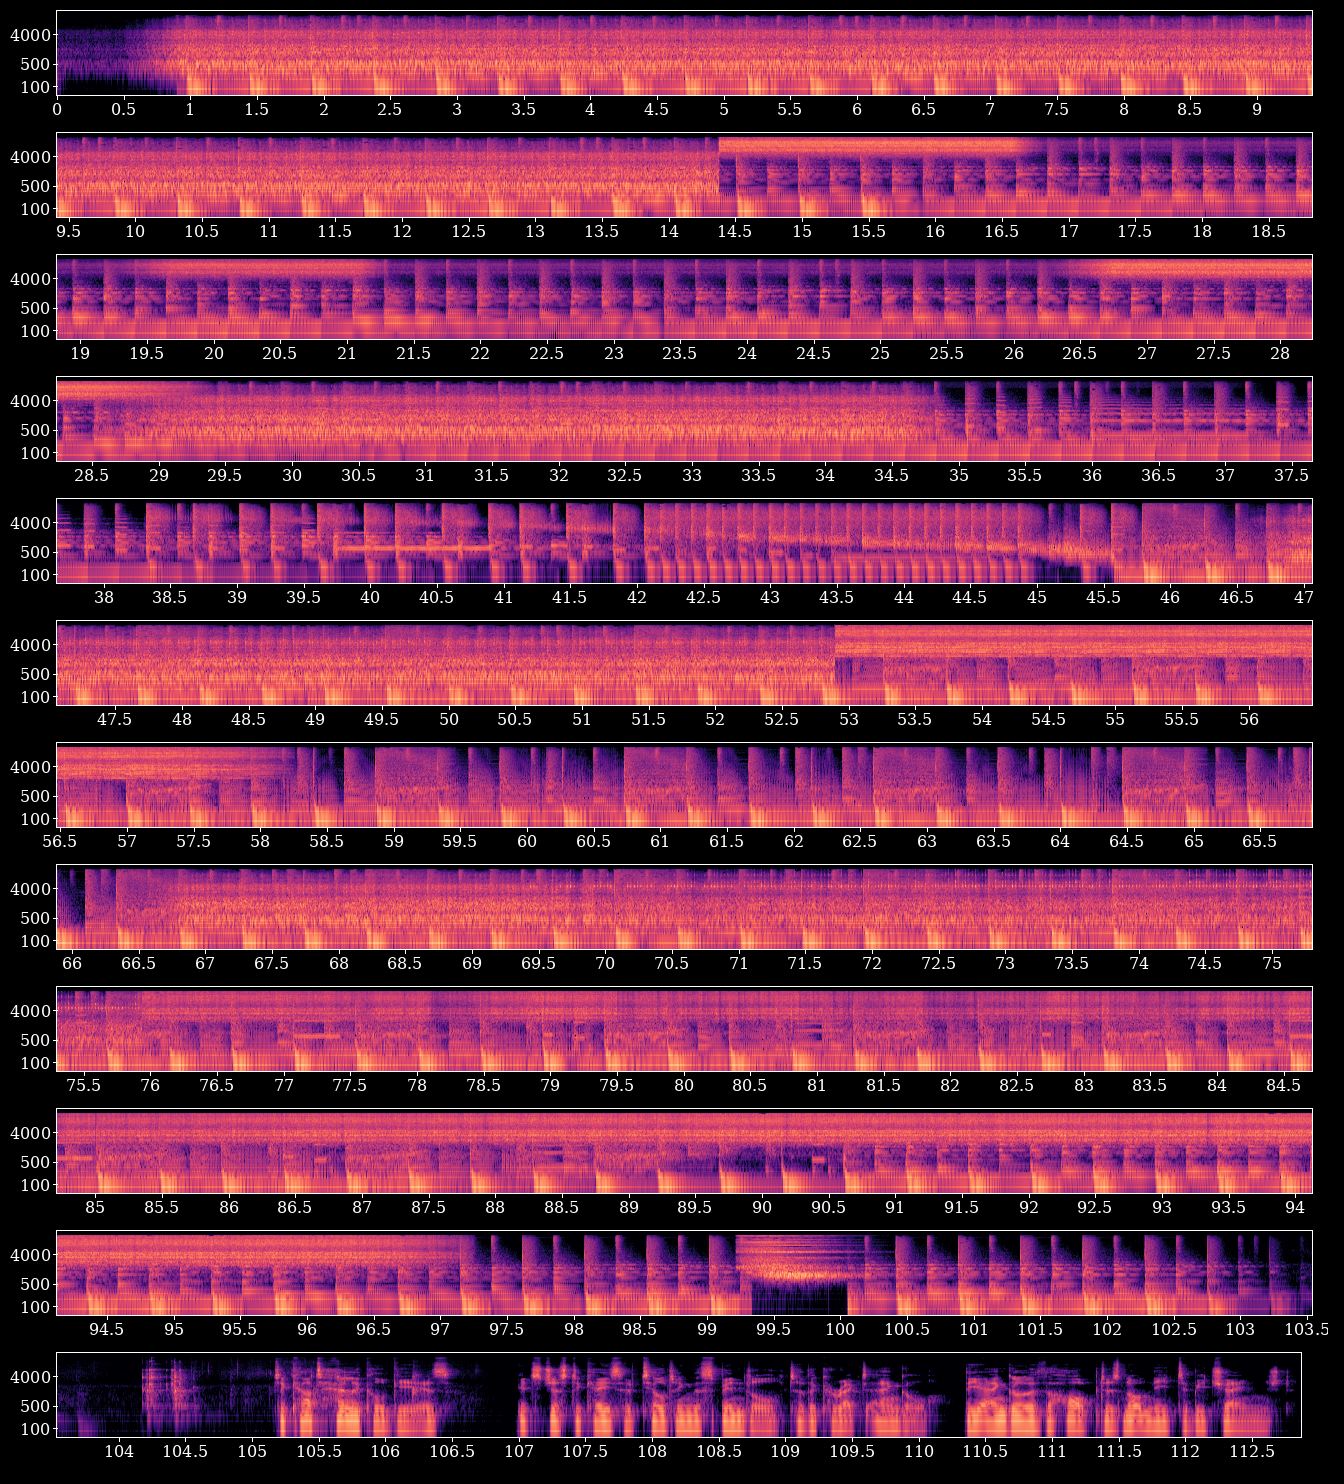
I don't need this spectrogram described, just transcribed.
To cut helical gears, it's just a case of tilting the spindle to the correct angle. The angle of the hob does not need to be changed.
